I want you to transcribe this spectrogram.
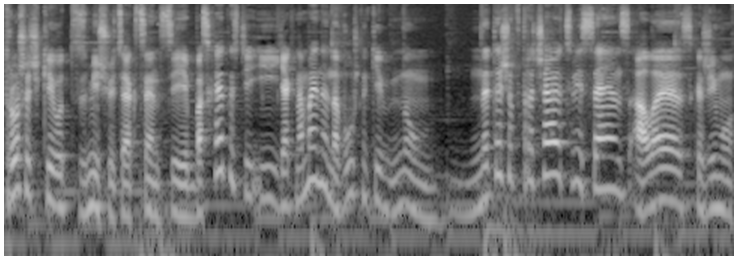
трошечки от зміщується акцент цієї басхетності, і, як на мене, навушники, ну, не те, що втрачають свій сенс, але, скажімо,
